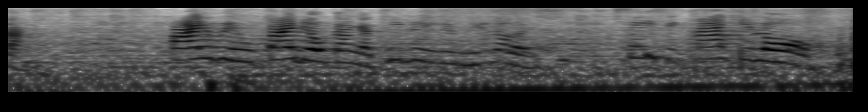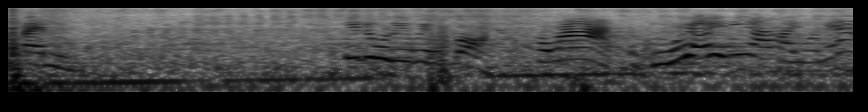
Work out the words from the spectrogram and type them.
จ้ะป้ายวิวป้ายเดียวกันกับที่รีวิวนี้เลย 45 กิโลเต็ม ที่ดูรีวิวก่อน เพราะว่าโอ้โหเฮ้ยนี่อะไรวะเนี่ย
